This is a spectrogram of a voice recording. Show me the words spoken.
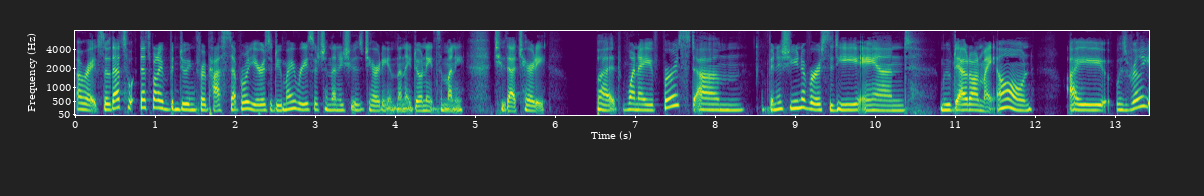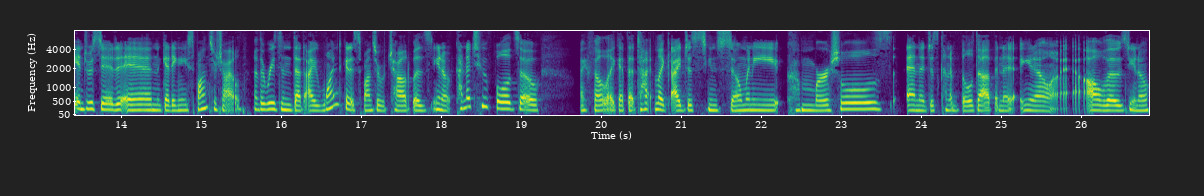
All right, so that's that's what I've been doing for the past several years. I do my research and then I choose a charity and then I donate some money to that charity. But when I first um, finished university and moved out on my own, I was really interested in getting a sponsor child. Now, the reason that I wanted to get a sponsor child was, you know, kind of twofold. So I felt like at that time, like I just seen so many commercials and it just kind of built up and, it, you know, all those, you know,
